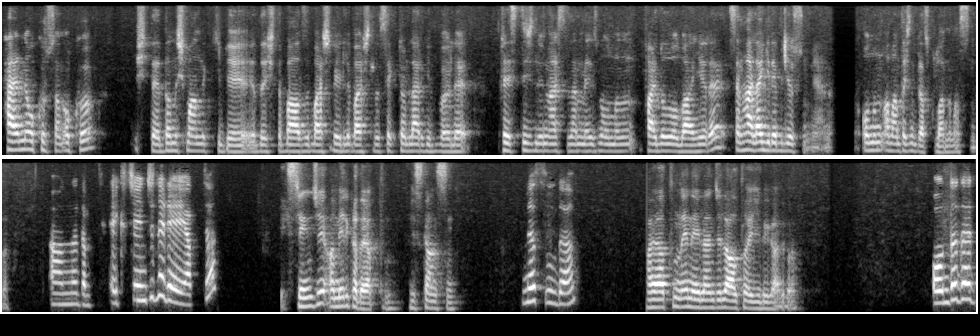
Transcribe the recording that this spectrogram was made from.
Her ne okursan oku işte danışmanlık gibi ya da işte bazı baş, belli başlı sektörler gibi böyle prestijli üniversiteden mezun olmanın faydalı olan yere sen hala girebiliyorsun yani. Onun avantajını biraz kullandım aslında. Anladım. Exchange'i nereye yaptın? Exchange'i Amerika'da yaptım. Wisconsin. Nasıldı? Hayatımın en eğlenceli 6 ayıydı galiba. Onda da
